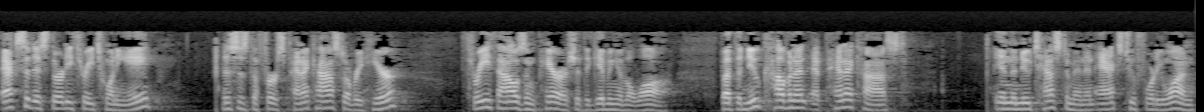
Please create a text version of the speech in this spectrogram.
Exodus 33:28. This is the first Pentecost over here. 3,000 perish at the giving of the law. But the new covenant at Pentecost in the New Testament in Acts 2:41,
